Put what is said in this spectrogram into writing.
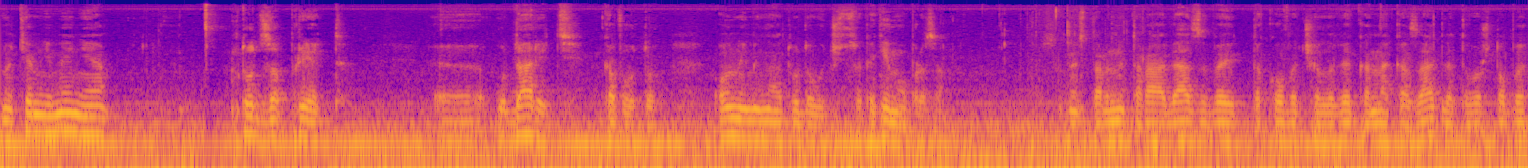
но тем не менее тот запрет ударить кого-то, он именно оттуда учится. Каким образом? С одной стороны, Тара обязывает такого человека наказать для того, чтобы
